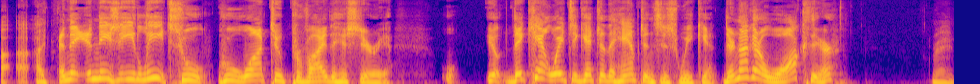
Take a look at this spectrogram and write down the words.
I, And they and these elites who who want to provide the hysteria, you know, they can't wait to get to the Hamptons this weekend. They're not going to walk there. Right.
